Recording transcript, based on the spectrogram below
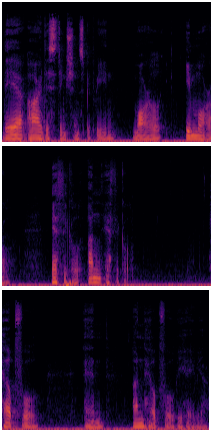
There are distinctions between moral, immoral, ethical, unethical, helpful, and unhelpful behavior.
